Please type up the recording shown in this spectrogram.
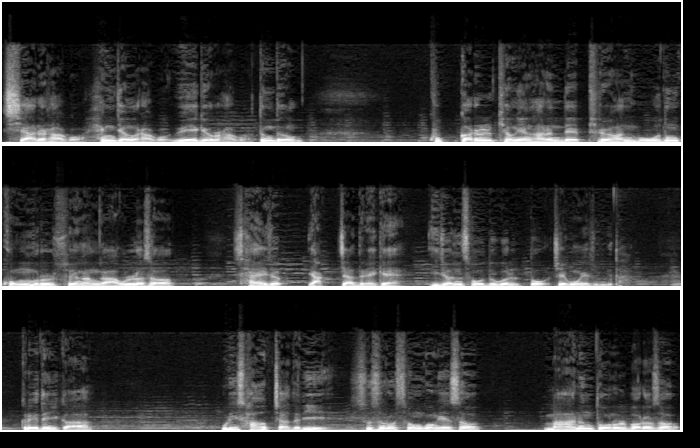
치안을 하고 행정을 하고 외교를 하고 등등 국가를 경영하는 데 필요한 모든 공무를 수행한가 아울러서 사회적 약자들에게 이전 소득을 또 제공해 줍니다. 그렇게 되니까 우리 사업자들이 스스로 성공해서 많은 돈을 벌어서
